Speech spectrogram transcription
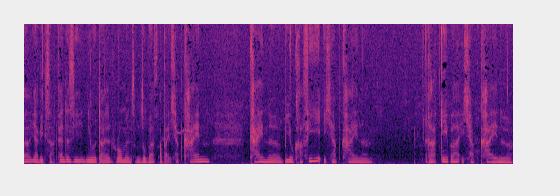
äh, ja wie gesagt Fantasy, New Adult, Romance und sowas. Aber ich habe kein, keine Biografie, ich habe keine Ratgeber, ich habe keine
